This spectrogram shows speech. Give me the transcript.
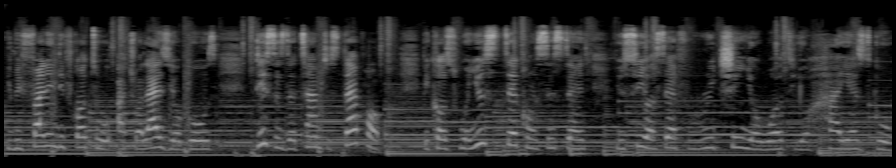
You'll be finding difficult to actualize your goals. This is the time to step up because when you stay consistent, you see yourself reaching your what your highest goal.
